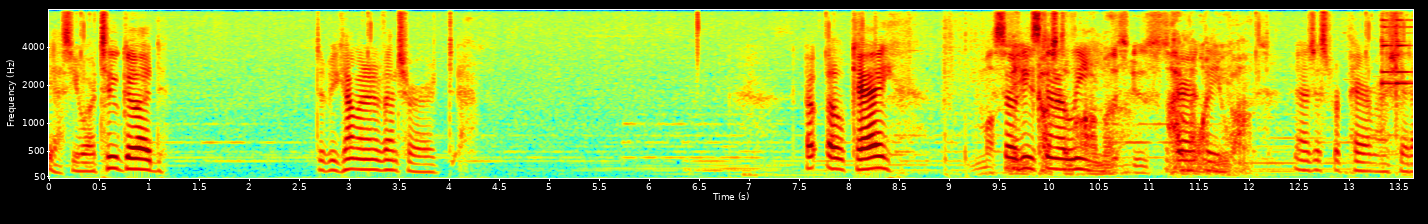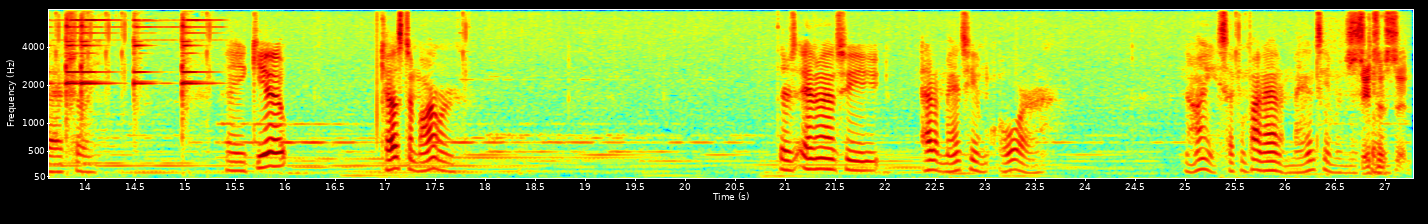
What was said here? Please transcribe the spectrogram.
Yes, you are too good to become an adventurer. O okay. Must So he's gonna leave. armor. This is I'm the one Apparently. Yeah, just repair my shit, actually. Thank you. Custom armor. There's adamantium, adamantium ore. Nice, I can find adamantium in this game. citizen.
